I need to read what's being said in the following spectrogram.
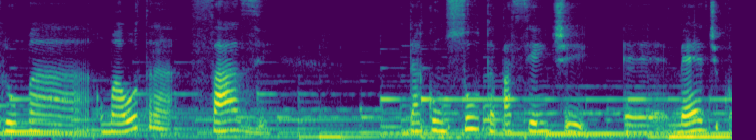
Para uma, uma outra fase da consulta paciente é, médico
